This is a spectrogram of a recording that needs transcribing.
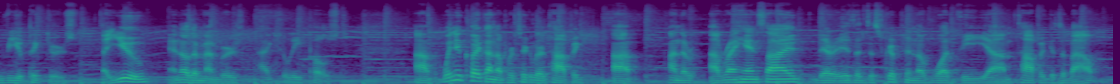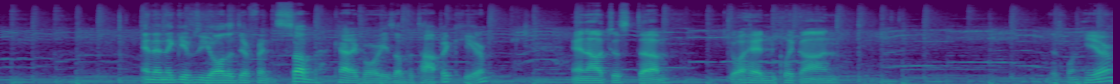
view pictures that you and other members actually post. Um, when you click on a particular topic, uh, on the uh, right hand side, there is a description of what the um, topic is about. And then it gives you all the different subcategories of the topic here. And I'll just um, go ahead and click on this one here.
